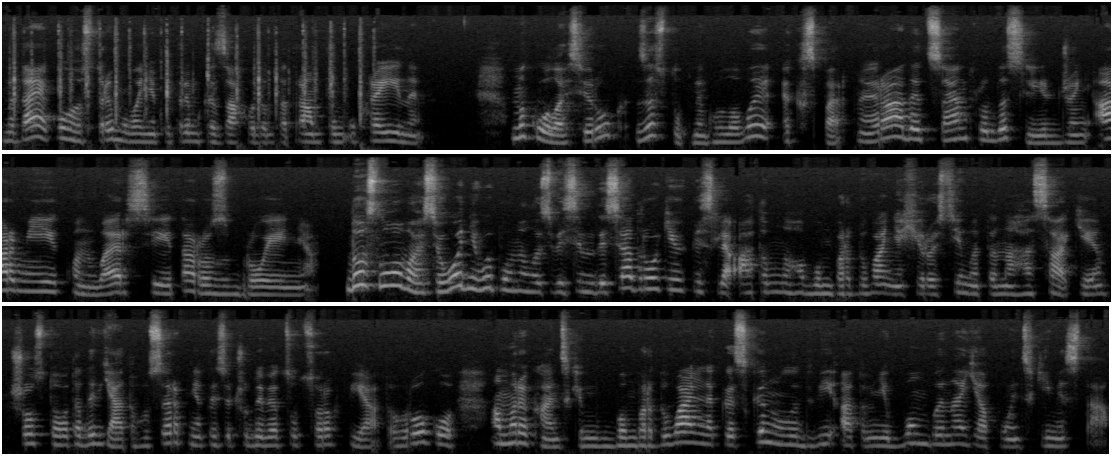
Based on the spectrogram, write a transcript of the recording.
мета якого стримування підтримки Заходом та Трампом України. Микола Сірук, заступник голови експертної ради Центру досліджень армії, конверсії та роззброєння. До слова, сьогодні виповнилось 80 років після атомного бомбардування Хіросіми та Нагасакі. 6 та 9 серпня 1945 року американські бомбардувальники скинули дві атомні бомби на японські міста.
